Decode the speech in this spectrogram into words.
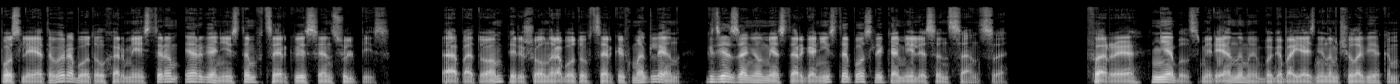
После этого работал хормейстером и органистом в церкви Сен-Сульпис. А потом перешел на работу в церковь Мадлен, где занял место органиста после Камиля Сен-Санса. Фаре не был смиренным и богобоязненным человеком.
